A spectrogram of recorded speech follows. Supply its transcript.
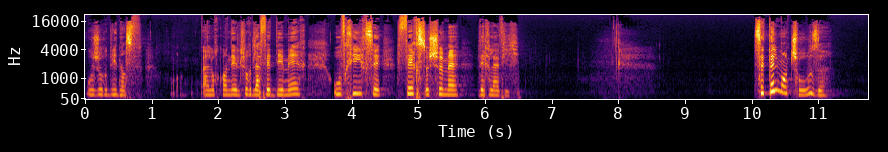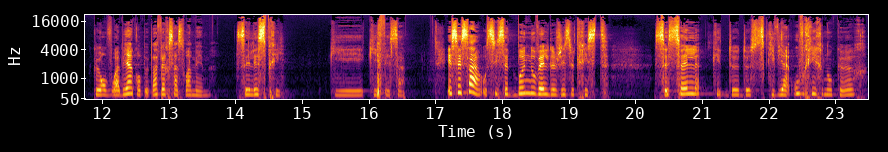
Aujourd'hui, alors qu'on est le jour de la fête des mères, ouvrir, c'est faire ce chemin vers la vie. C'est tellement de choses qu'on voit bien qu'on ne peut pas faire ça soi-même. C'est l'esprit qui, fait ça. Et c'est ça aussi, cette bonne nouvelle de Jésus-Christ. C'est celle qui, de, qui vient ouvrir nos cœurs,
